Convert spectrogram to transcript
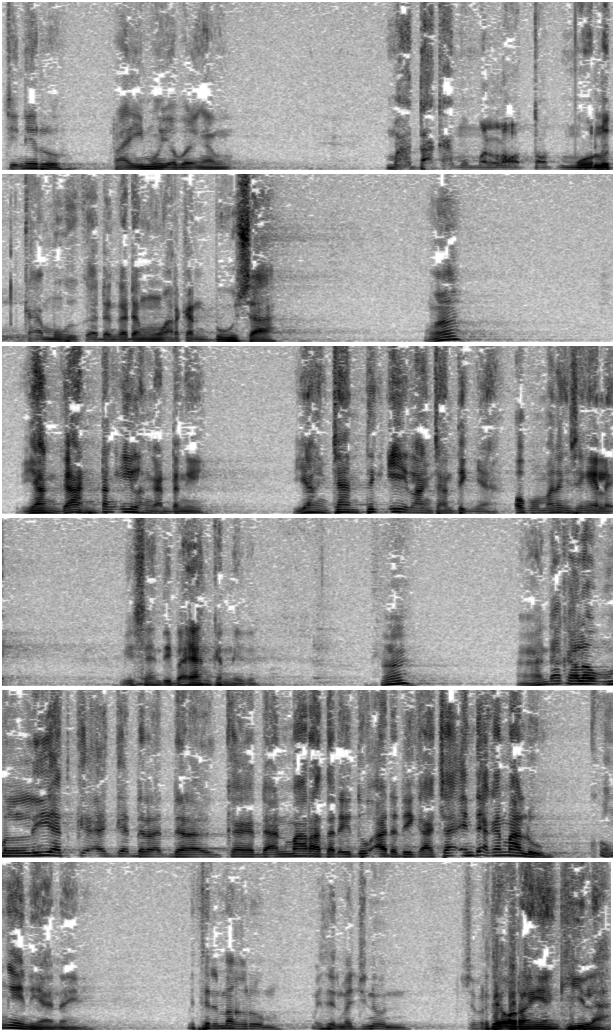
Cik niru, raimu ya boleh kamu. Mata kamu melotot, mulut kamu kadang-kadang mengeluarkan busa. Hah? Yang ganteng hilang gantengnya. Yang cantik hilang cantiknya. Oh pemain sing elek. Bisa dibayangkan itu. Hah? Anda kalau melihat keadaan marah tadi itu ada di kaca, ente akan malu. Kok ini anak ini? Mithil magrum, mithil majnun. Seperti orang yang gila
